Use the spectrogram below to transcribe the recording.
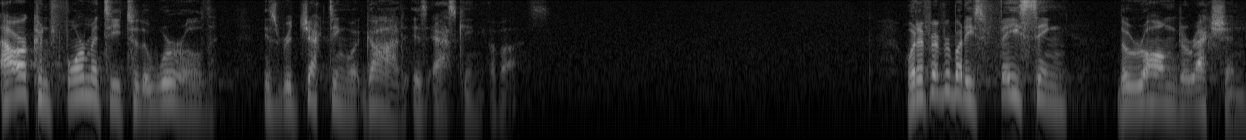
our conformity to the world is rejecting what God is asking of us? What if everybody's facing the wrong direction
